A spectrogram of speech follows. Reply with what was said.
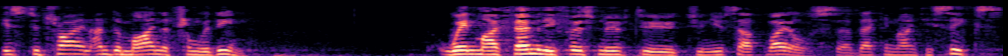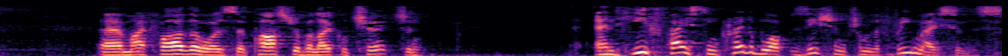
is to try and undermine it from within. When my family first moved to, to New South Wales uh, back in 96, uh, my father was a pastor of a local church, and, and he faced incredible opposition from the Freemasons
